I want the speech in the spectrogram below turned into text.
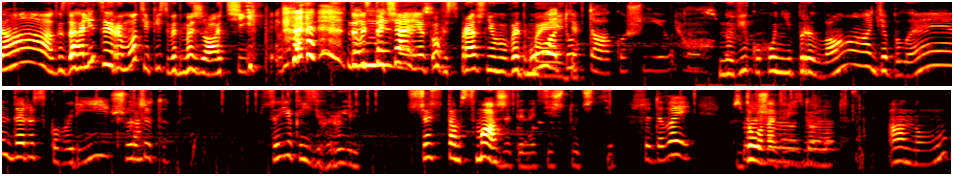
Так, взагалі цей ремонт якийсь ведмежачий. Не вистачає якогось справжнього О, тут також є. Нові кухонні приладдя, блендер, сковорідка. Що це таке? Це якийсь гриль. Щось там смажити на цій штучці. Все, давай Донат посмажемо візьмемо. донат. А ну,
